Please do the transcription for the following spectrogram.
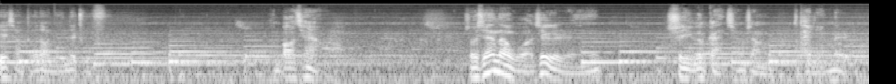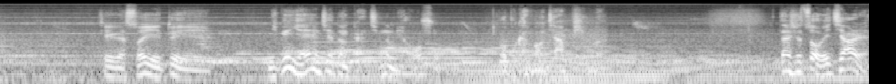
也想得到您的祝福。很抱歉啊。首先呢，我这个人是一个感情上不太灵的人，这个所以对你跟妍妍这段感情的描述，我不敢妄加评论。但是作为家人，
